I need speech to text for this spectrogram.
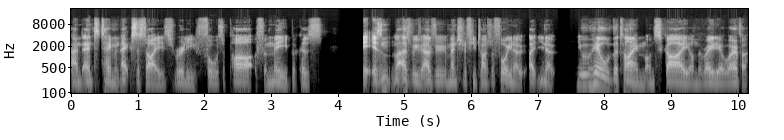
and entertainment exercise really falls apart for me because it isn't as we've as we mentioned a few times before. You know, uh, you know, you hear all the time on Sky, on the radio, wherever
